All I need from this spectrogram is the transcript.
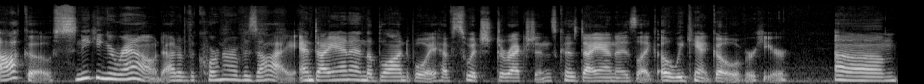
Akko sneaking around out of the corner of his eye, and Diana and the blonde boy have switched directions because Diana is like, "Oh, we can't go over here." Um,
